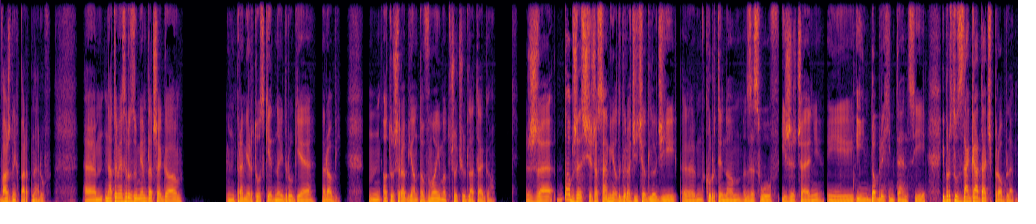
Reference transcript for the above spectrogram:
ważnych partnerów. Natomiast rozumiem, dlaczego premier Tusk jedno i drugie robi. Mm, otóż robi on to w moim odczuciu dlatego, że dobrze jest się czasami odgrodzić od ludzi kurtyną ze słów i życzeń i, i dobrych intencji i po prostu zagadać problem.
